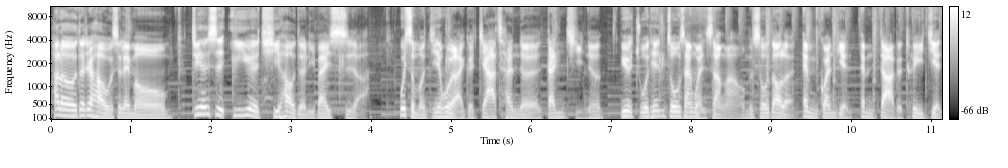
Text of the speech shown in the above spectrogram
Hello，大家好，我是雷蒙。今天是一月七号的礼拜四啊。为什么今天会来个加餐的单集呢？因为昨天周三晚上啊，我们收到了 M 观点 M 大的推荐。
